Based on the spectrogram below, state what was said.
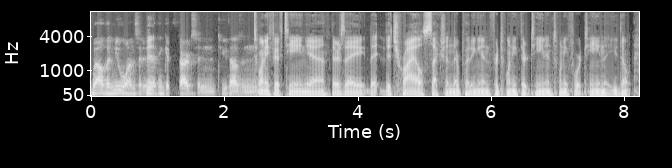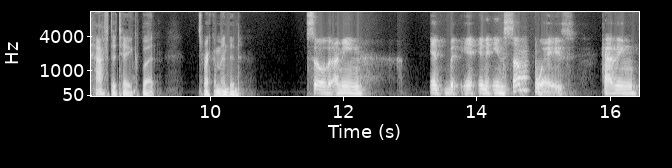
Well, the new ones, The- I think it starts in 2000. 2015. Yeah. There's a the, the trial section they're putting in for 2013 and 2014 that you don't have to take, but it's recommended. So, the, I mean, in, but in, in in some ways, having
